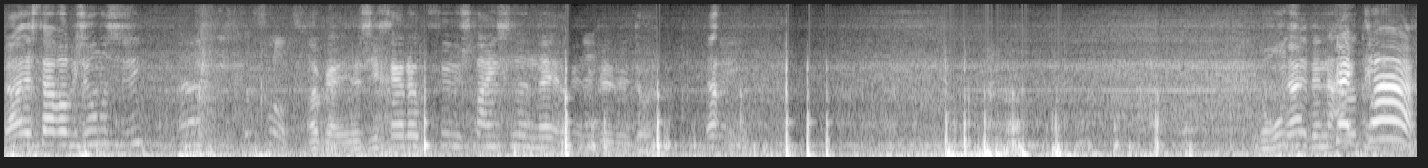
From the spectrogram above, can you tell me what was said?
Ja, is daar wat bijzonders te zien? eh, die is op slot. Oké, dus je gaat ook vuurschijnselen? Nee, oké, dan kun je weer door. Ja. De hond zit in de Kijk, auto. klaar!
